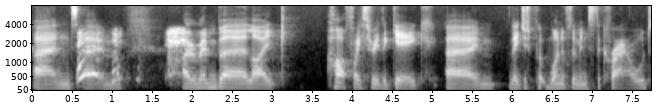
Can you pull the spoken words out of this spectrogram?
And um, i remember like halfway through the gig um, they just put one of them into the crowd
